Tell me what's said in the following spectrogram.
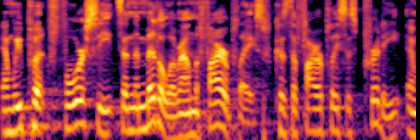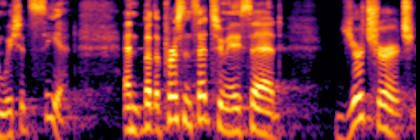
and we put four seats in the middle around the fireplace because the fireplace is pretty and we should see it. And, but the person said to me, they said, Your church,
